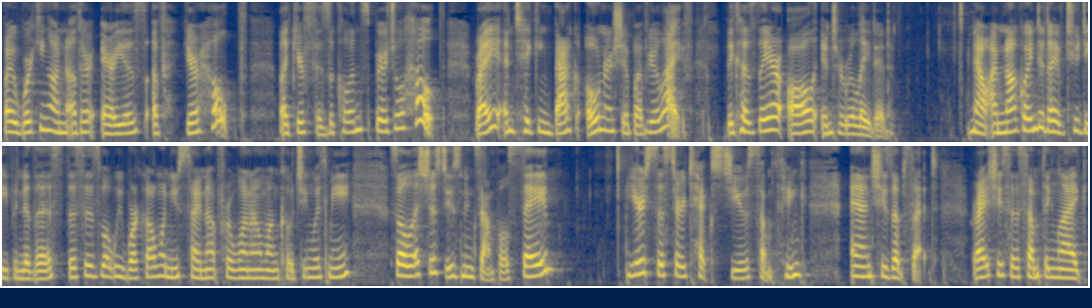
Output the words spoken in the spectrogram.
by working on other areas of your health like your physical and spiritual health, right? And taking back ownership of your life because they are all interrelated. Now, I'm not going to dive too deep into this. This is what we work on when you sign up for one on one coaching with me. So let's just use an example. Say your sister texts you something and she's upset, right? She says something like,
